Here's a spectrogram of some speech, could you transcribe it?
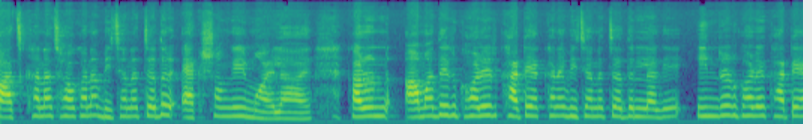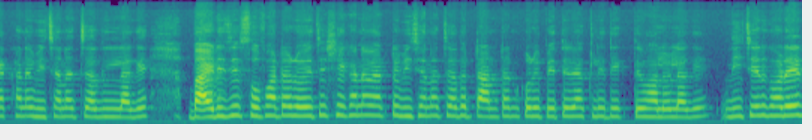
পাঁচখানা, ছখানা বিছানার চাদর একসঙ্গেই ময়লা হয়। কারণ আমাদের ঘরের খাটে একখানা বিছানার চাদর লাগে, ইন্দ্রর ঘরের খাটে একখানা বিছানার চাদর লাগে, বাইরে যে সোফাটা রয়েছে সেখানেও একটা বিছানার চাদর টান টান করে পেতে রাখলে দেখতে ভালো লাগে। নিচের ঘরের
